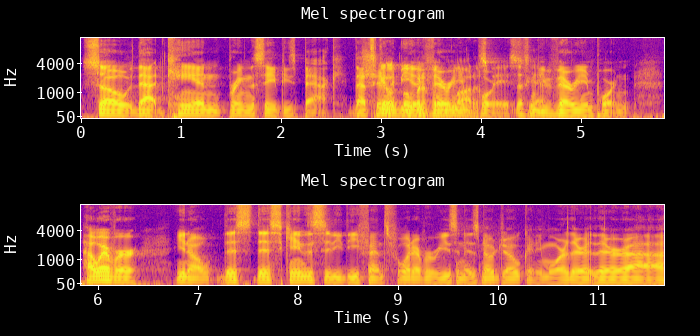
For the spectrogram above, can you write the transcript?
So that can bring the safeties back. That's going to be a up a very important. space, That's going to yeah. be very important. However, you know this this Kansas City defense for whatever reason is no joke anymore. They're they're uh,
